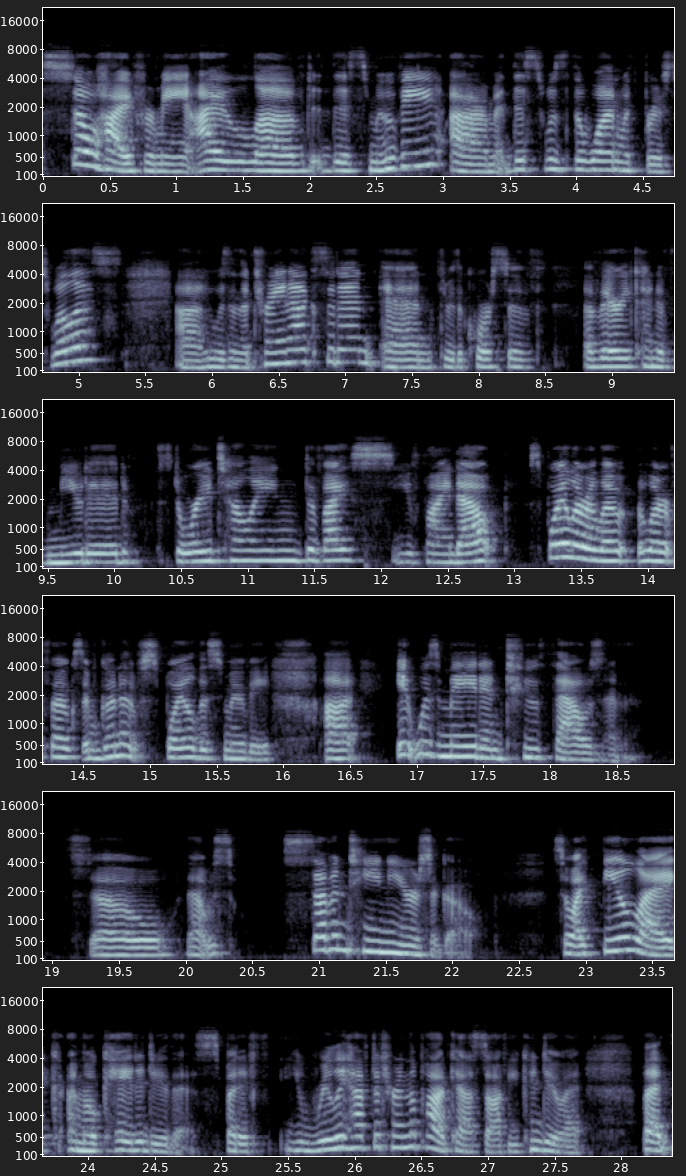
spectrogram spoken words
so high for me. I loved this movie. Um, this was the one with Bruce Willis, uh, who was in the train accident, and through the course of a very kind of muted storytelling device, you find out. Spoiler alert, alert folks, I'm going to spoil this movie. Uh, it was made in 2000. So that was 17 years ago. So I feel like I'm okay to do this. But if you really have to turn the podcast off, you can do it. But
